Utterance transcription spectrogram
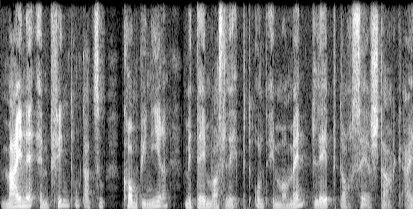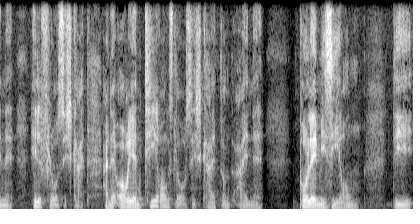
meine Empfindung dazu kombinieren mit dem, was lebt. Und im Moment lebt doch sehr stark eine Hilflosigkeit, eine Orientierungslosigkeit und eine Polemisierung, die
